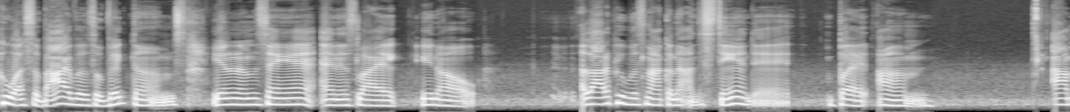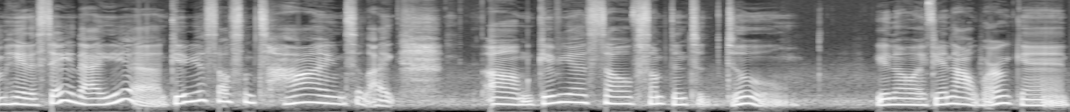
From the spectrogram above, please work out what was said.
who are survivors or victims, you know what I'm saying? And it's like, you know, a lot of people is not gonna understand it but um, I'm here to say that, yeah, give yourself some time to like, um, give yourself something to do. You know, if you're not working,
